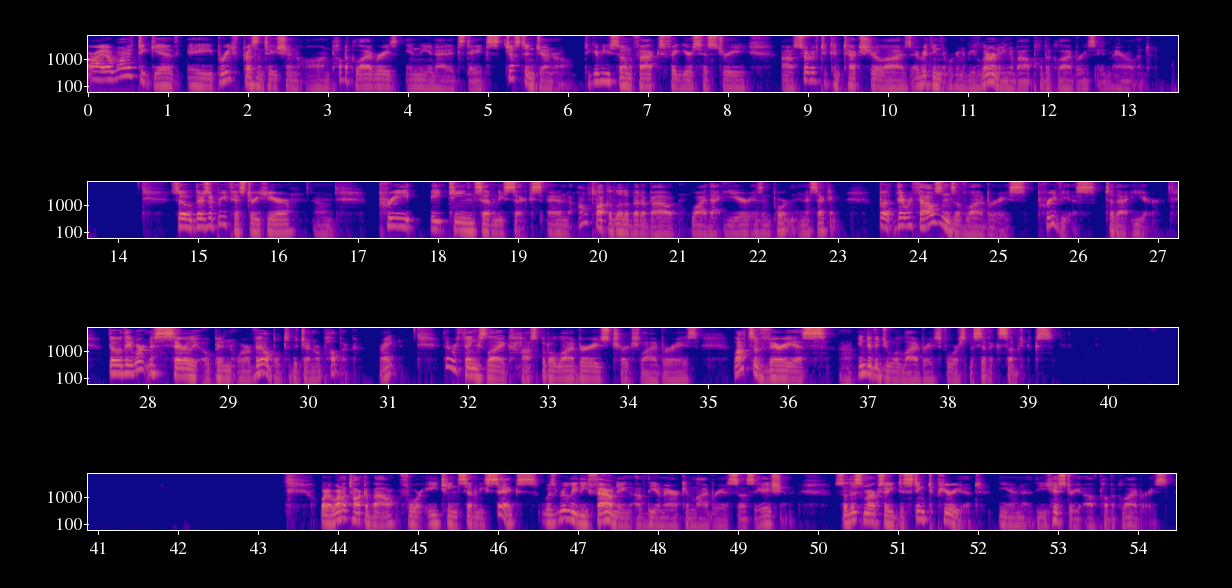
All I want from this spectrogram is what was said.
All right, I wanted to give a brief presentation on public libraries in the United States, just in general, to give you some facts, figures, history, uh, sort of to contextualize everything that we're going to be learning about public libraries in Maryland. So there's a brief history here, um, pre-1876, and I'll talk a little bit about why that year is important in a second. But there were thousands of libraries previous to that year though they weren't necessarily open or available to the general public, right? There were things like hospital libraries, church libraries, lots of various uh, individual libraries for specific subjects. What I want to talk about for 1876 was really the founding of the American Library Association. So this marks a distinct period in the history of public libraries.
